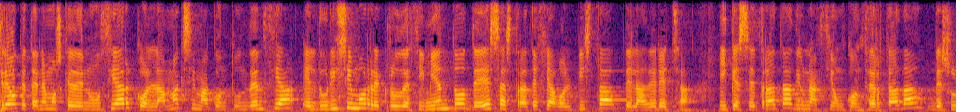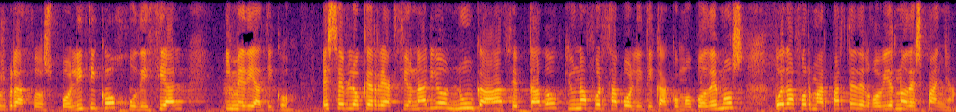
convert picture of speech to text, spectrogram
Creo que tenemos que denunciar con la máxima contundencia el durísimo recrudecimiento de esa estrategia golpista de la derecha y que se trata de una acción concertada de sus brazos político, judicial y mediático. Ese bloque reaccionario nunca ha aceptado que una fuerza política como Podemos pueda formar parte del Gobierno de España.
